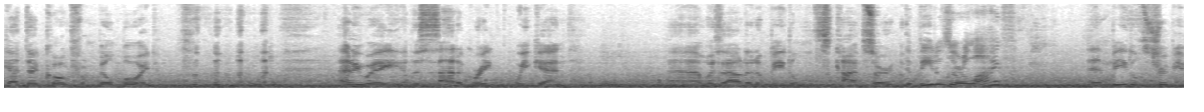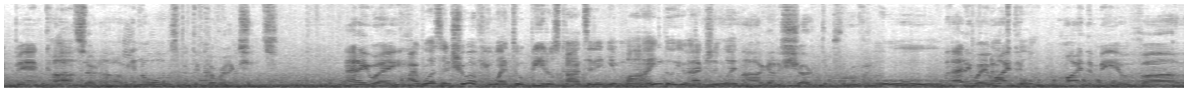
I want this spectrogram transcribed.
I got that quote from Bill Boyd. anyway, this is I had a great weekend. Uh, was out at a Beatles concert. The Beatles are alive? And Beatles tribute band concert. Uh, you know, always with the corrections. Anyway, I wasn't sure if you went to a Beatles concert in your mind or you actually went. No, I got a shirt to prove it. Ooh. Anyway, reminded, cool. reminded me of uh,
